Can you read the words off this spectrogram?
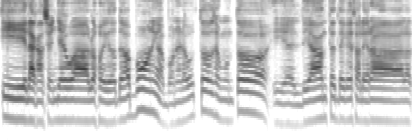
y la canción llegó a los oídos de Bad Bunny, Bad Bunny le gustó, se montó y el día antes de que saliera la,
